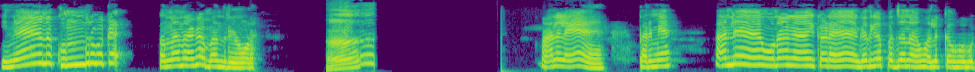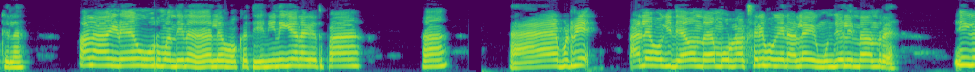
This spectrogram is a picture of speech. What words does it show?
ಇನ್ನೇನು ಕುಂದ್ರಬೇಕ ಅನ್ನೋದ್ರಾಗ ಬಂದ್ರಿ ನೋಡ. ಆಮೇಲೆ ಪರ್ಮ್ಯ ಅಲ್ಲೇ ಊರಾಗ ಈ ಕಡೆ ಗದಿಗೆ ಪಜ್ಜನ ಹೊಲಕ್ಕೆ ಹೋಗ್ಬೇಕಿಲ್ಲ. ಅಲ್ಲ ಇಡೇ ಊರ್ ಮಂದಿನ ಅಲ್ಲೇ ಹೋಗತಿ ನಿನಗೇನಾಗೈತಪ್ಪ? ಹಾ? ಆ, ಬಿಡ್ರಿ. ಅಲ್ಲೇ ಹೋಗಿದ್ದೆ ಒಂದ್ ಮೂರ್ನಾಲ್ಕು ಸರಿ ಹೋಗೇನ? ಅಲ್ಲೇ ಈಗ ಮುಂಜಾಲಿಂದ ಅಂದ್ರೆ. ಈಗ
